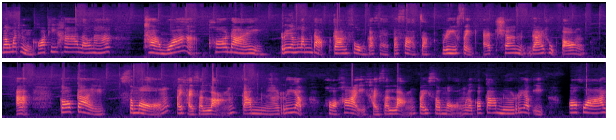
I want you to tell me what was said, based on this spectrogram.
เรามาถึงข้อที่ 5 แล้วนะ ถามว่าข้อใดเรียงลำดับการส่งกระแสประสาทจาก reflex action ได้ถูกต้อง อะกอไก่สมองไปไขสันหลัง กล้ามเนื้อเรียบ ขอไข่ไขสันหลังไปสมองแล้วก็กล้ามเนื้อเรียบอีกคอควาย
